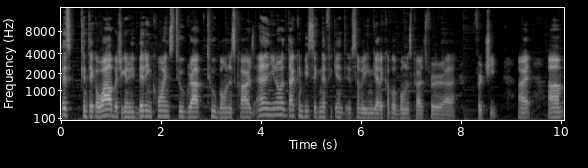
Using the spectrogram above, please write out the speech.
this can take a while, but you're going to be bidding coins to grab two bonus cards, and you know what? That can be significant if somebody can get a couple of bonus cards for uh, for cheap. All right. Um,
